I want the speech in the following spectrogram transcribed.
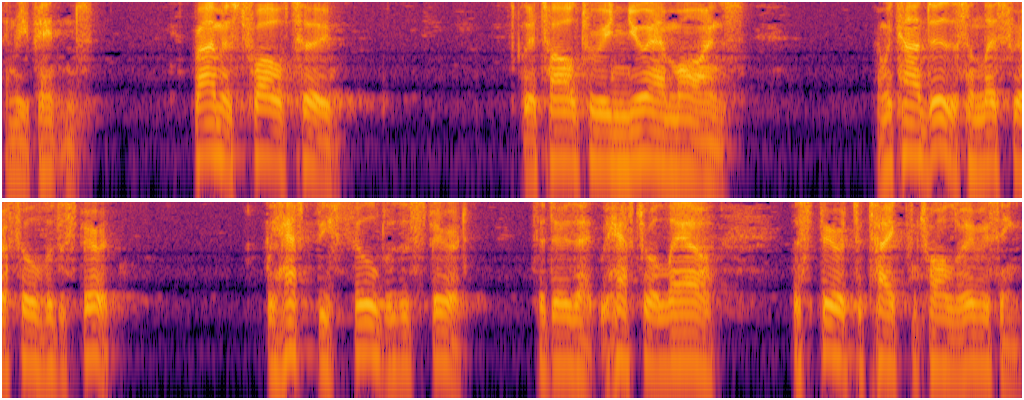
and repentance. Romans 12:2 we're told to renew our minds. And we can't do this unless we are filled with the Spirit. We have to be filled with the Spirit to do that. We have to allow the Spirit to take control of everything.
